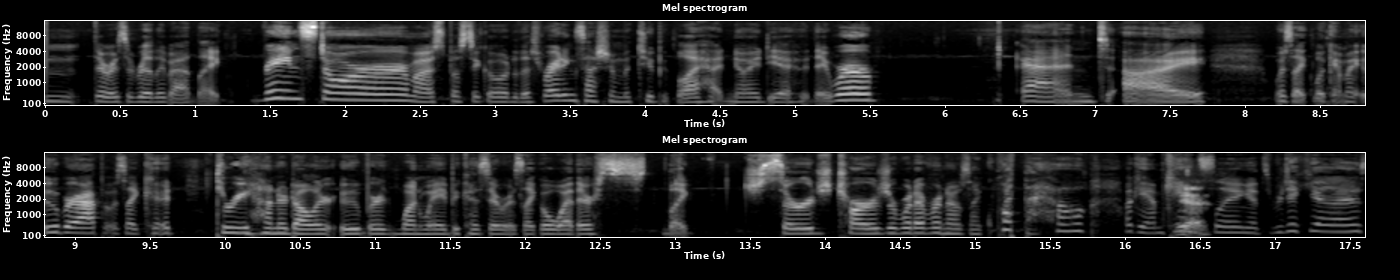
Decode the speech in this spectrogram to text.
um, there was a really bad like rainstorm. I was supposed to go to this writing session with two people. I had no idea who they were, and I was like looking at my Uber app. It was like a three hundred dollar Uber one way because there was like a weather like surge charge or whatever and i was like what the hell? Okay i'm canceling. Yeah. it's ridiculous.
